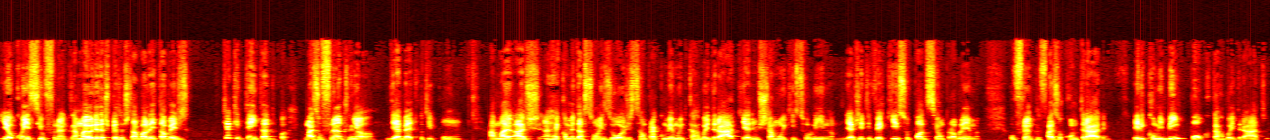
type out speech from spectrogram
eu conheci o Franklin, a maioria das pessoas estava ali, talvez. O que é que tem? Tá... Mas o Franklin, ó, diabético tipo 1 as, as recomendações hoje são para comer muito carboidrato e administrar muito insulina. E a gente vê que isso pode ser um problema. O Franklin faz o contrário. Ele come bem pouco carboidrato,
